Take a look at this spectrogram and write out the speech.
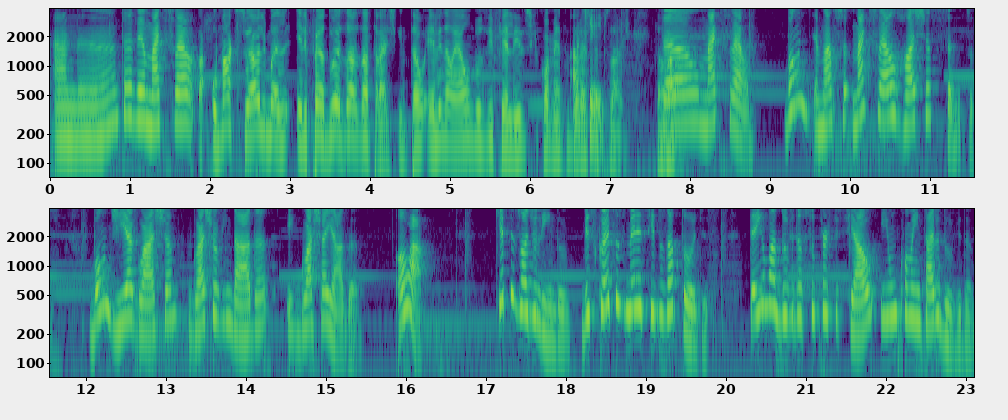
Ananta, veio o Maxwell. Tá, O Maxwell, ele, ele foi há duas horas atrás. Então ele não é um dos infelizes que comenta durante Ok. o episódio. Então. Então, Maxwell. Bom, Max- Maxwell Rocha Santos. Bom dia, Guaxa, Ovindada e Guaxaiada. Olá. Que episódio lindo. Biscoitos merecidos a todos. Tenho uma dúvida superficial e um comentário dúvida.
